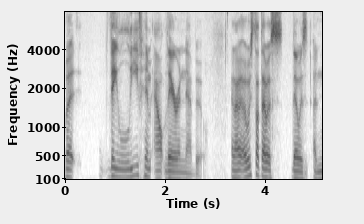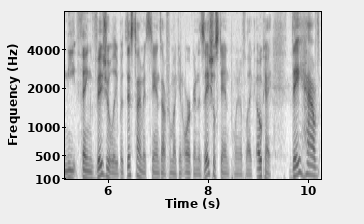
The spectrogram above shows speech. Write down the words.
but they leave him out there in naboo and i always thought that was that was a neat thing visually but this time it stands out from like an organizational standpoint of like okay they have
